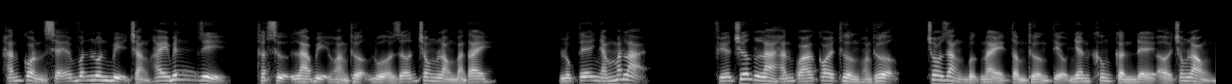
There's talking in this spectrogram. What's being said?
hắn còn sẽ vẫn luôn bị chẳng hay biết gì, thật sự là bị hoàng thượng đùa giỡn trong lòng bàn tay. Lục tế nhắm mắt lại. Phía trước là hắn quá coi thường hoàng thượng, cho rằng bực này tầm thường tiểu nhân không cần để ở trong lòng,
